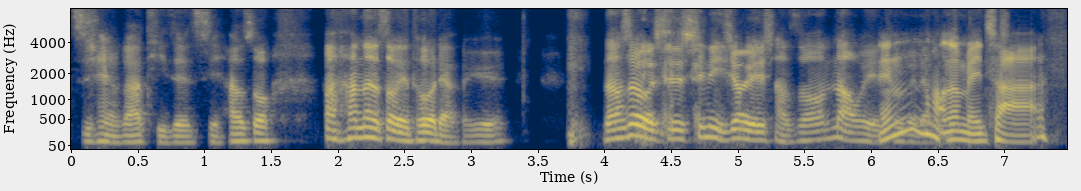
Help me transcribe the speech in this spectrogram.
之前有跟他提这件事情，他就说啊，他那个时候也拖了两个月，然后所以我其实心里就也想说，那我也嗯、好像没差，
